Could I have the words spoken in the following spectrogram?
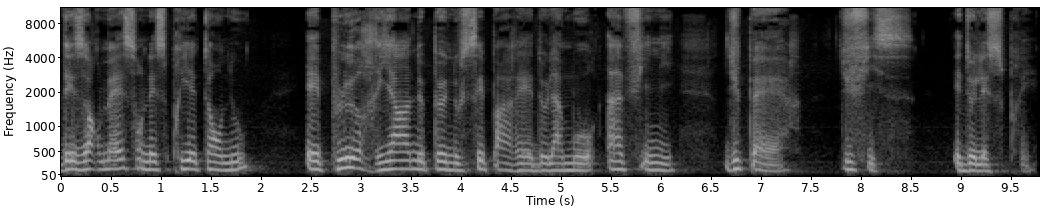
Désormais, son esprit est en nous, et plus rien ne peut nous séparer de l'amour infini du Père, du Fils et de l'Esprit.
